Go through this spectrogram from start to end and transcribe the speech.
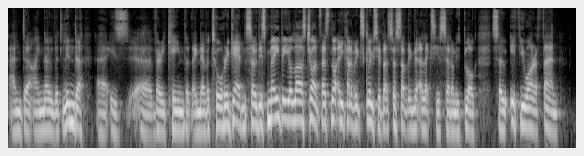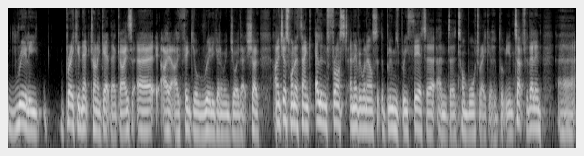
and uh, I know that Linda uh, is uh, very keen that they never tour again. So this may be your last chance. That's not any kind of an exclusive. That's just something that Alexei has said on his blog. So if you are a fan, really break your neck trying to get there, guys. Uh, I, I think you're really going to enjoy that show. I just want to thank Ellen Frost and everyone else at the Bloomsbury Theatre and uh, Tom Wateracre who put me in touch with Ellen uh,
